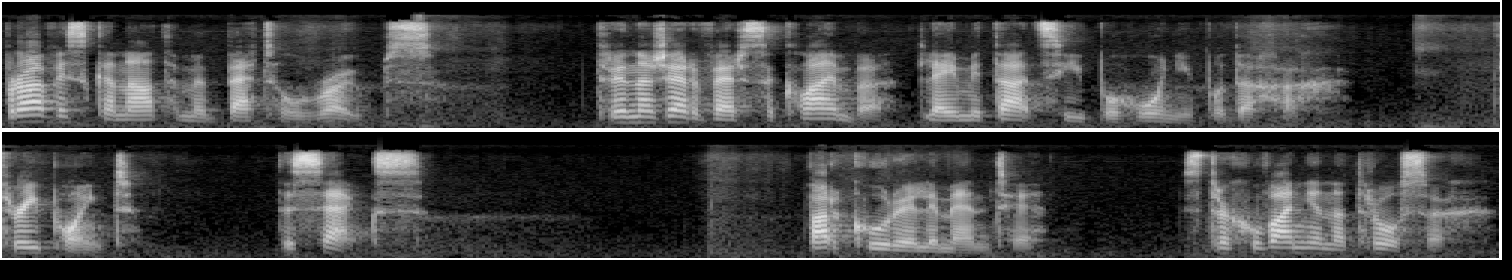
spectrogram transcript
Вправи з канатами Battle Ropes. Тренажер Versa Climber для імітації погоні по дахах. 3 Point. The Sex. Паркур елементи. Страхування на тросах.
